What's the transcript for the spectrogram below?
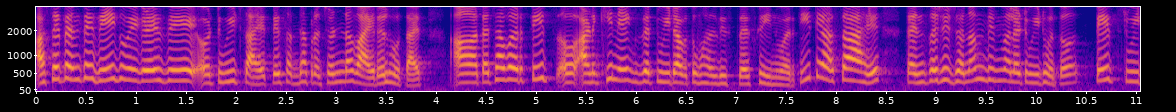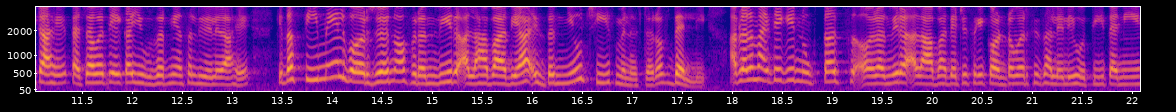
असे त्यांचे वेगवेगळे जे ट्विट्स आहेत ते सध्या प्रचंड व्हायरल होत आहेत. त्याच्यावरतीच आणखीन एक जे ट्विट तुम्हाला दिसतंय स्क्रीनवरती ते असं आहे त्यांचं जे जन्मदिनवालं ट्विट होतं तेच ट्विट आहे. त्याच्यावरती एका युजरनी असं लिहिलेलं आहे की the female version of Ranveer Allahbadia is the new chief minister of Delhi आपल्याला माहिती आहे की नुकतंच रणवीर रणवीर अलाहाबादियाची सगळी कॉन्ट्रोवर्सी झालेली होती. त्यांनी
